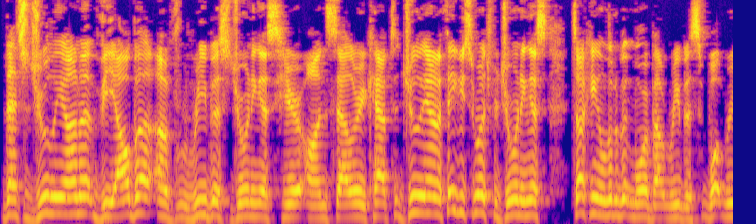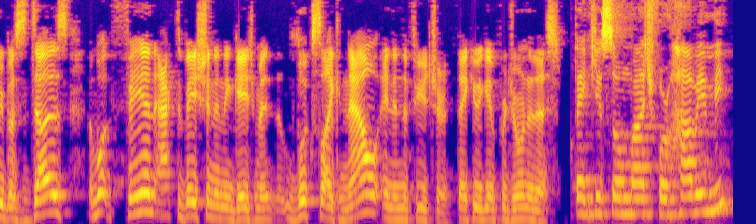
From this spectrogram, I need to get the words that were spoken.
That's Juliana Villalba of Rebus joining us here on Salary Capped. Juliana, thank you so much for joining us, talking a little bit more about Rebus, what Rebus does, and what fan activation and engagement looks like now and in the future. Thank you again for joining us. Thank you so much for having me.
